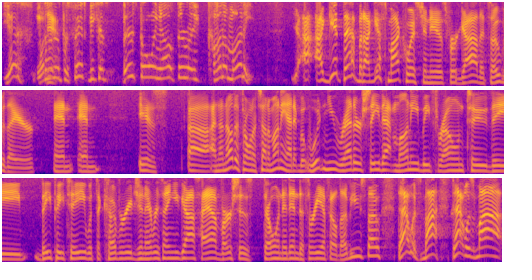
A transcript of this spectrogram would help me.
Yes 100% because they're throwing out there a ton of money. Yeah I, I get that but i guess my question is for a guy that's over there and and is uh, and I know they're throwing a ton of money at it, but wouldn't you rather see that money be thrown to the BPT with the coverage and everything you guys have versus throwing it into three FLWs? Though that was my that was my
